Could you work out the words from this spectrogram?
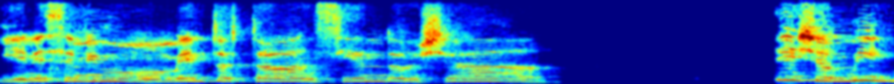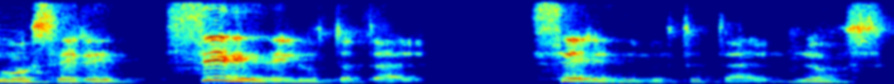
Y en ese mismo momento estaban siendo ya ellos mismos seres, seres de luz total, seres de luz total. Los,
